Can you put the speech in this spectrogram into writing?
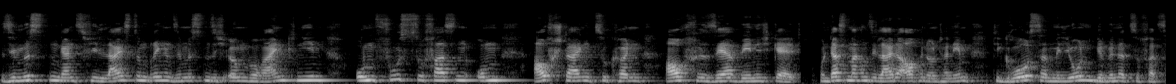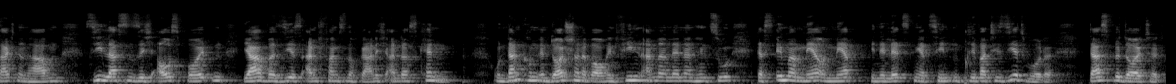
sie müssten ganz viel Leistung bringen, sie müssten sich irgendwo reinknien, um Fuß zu fassen, um aufsteigen zu können, auch für sehr wenig Geld. Und das machen sie leider auch in Unternehmen, die große Millionengewinne zu verzeichnen haben. Sie lassen sich ausbeuten, ja, weil sie es anfangs noch gar nicht anders kennen. Und dann kommt in Deutschland, aber auch in vielen anderen Ländern hinzu, dass immer mehr und mehr in den letzten Jahrzehnten privatisiert wurde. Das bedeutet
